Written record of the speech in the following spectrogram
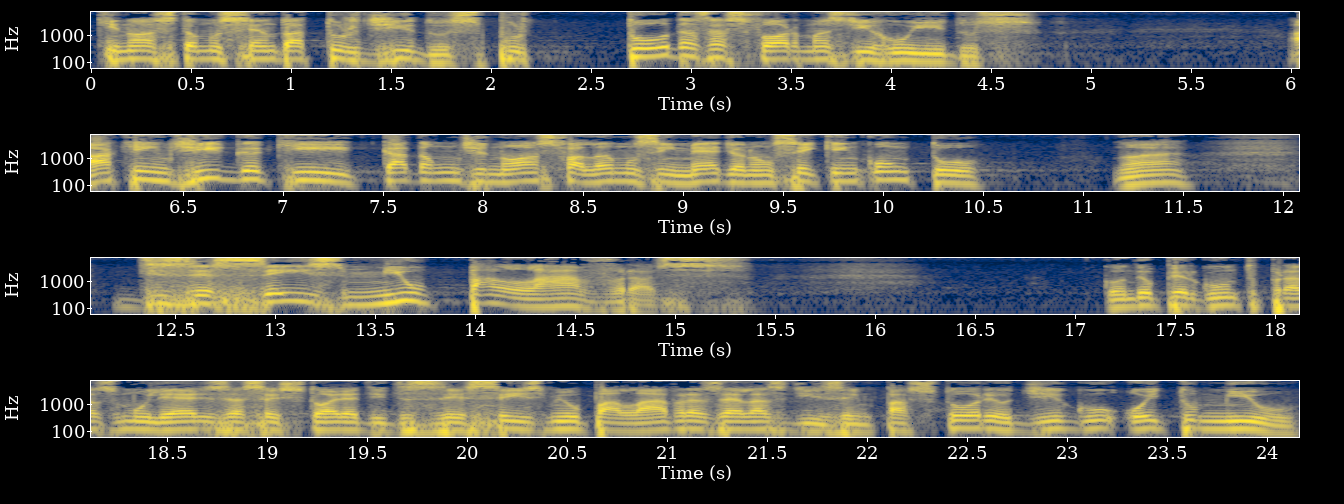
que nós estamos sendo aturdidos por todas as formas de ruídos. Há quem diga que cada um de nós falamos em média, eu não sei quem contou, não é? 16 mil palavras. Quando eu pergunto para as mulheres essa história de 16 mil palavras, elas dizem, pastor, eu digo 8 mil,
